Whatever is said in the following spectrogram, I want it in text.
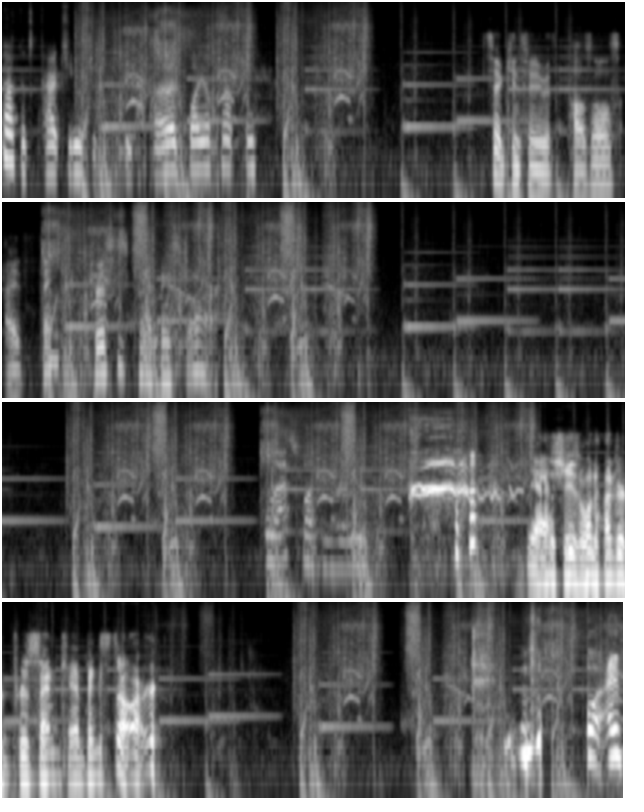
Like, I think the perk is crouching you should be heard while you're crouching. To continue with puzzles, I think Kris is camping star. Well, that's fucking rude. Yeah, she's 100% camping star. Oh, I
